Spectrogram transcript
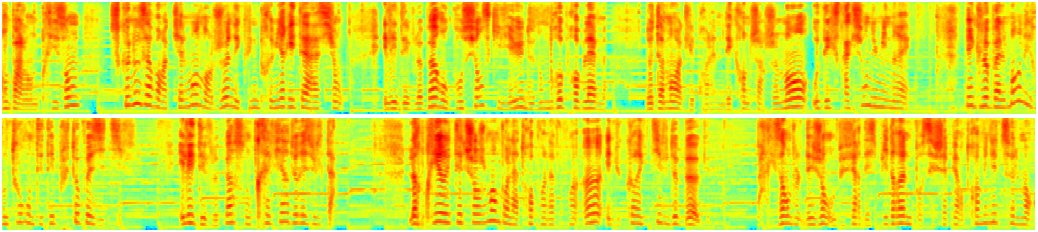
En parlant de prison, ce que nous avons actuellement dans le jeu n'est qu'une première itération, et les développeurs ont conscience qu'il y a eu de nombreux problèmes, notamment avec les problèmes d'écran de chargement ou d'extraction du minerai. Mais globalement, les retours ont été plutôt positifs, et les développeurs sont très fiers du résultat. Leur priorité de changement pour la 3.9.1 est du correctif de bugs. Par exemple, des gens ont pu faire des speedruns pour s'échapper en 3 minutes seulement,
